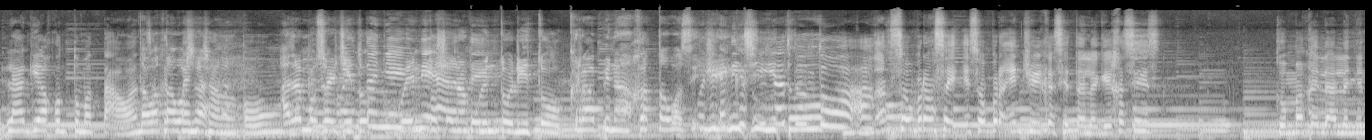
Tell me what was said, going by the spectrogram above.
Lagi akong tumatawa. Ang Tawa-tawa siya. ko. Alam mo, Sir Chito, Kwento niya yun kwento ni siya ng ate. kwento dito. Grabe, nakakatawa si Eh, Chito. kasi natutuwa ako. Ang sobrang, sa- sobrang enjoy kasi talaga. Kasi kung makilala niyo,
